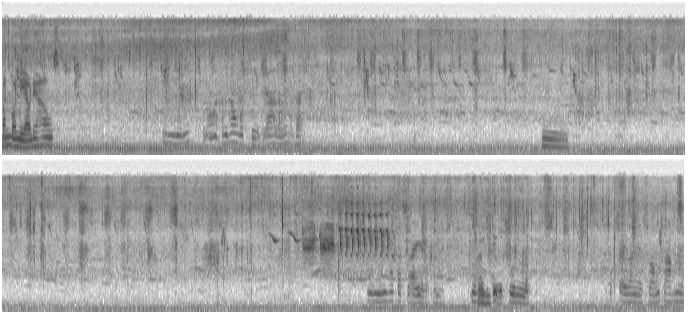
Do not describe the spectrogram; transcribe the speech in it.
มันบ่เหนียวได้เฮาอืมโอ้ยคันเฮาบ่ฉีดยาแล้วมันบ่ได้ อืมทุนมันบ่กระใสหรอกมันมันจืดทุนหรอกกระใสวันละสองสามมื้อ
